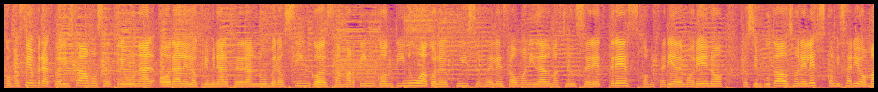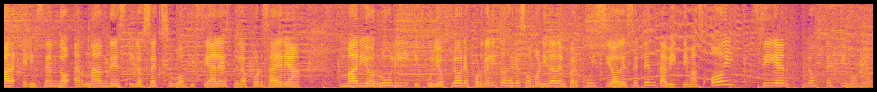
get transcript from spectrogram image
Como siempre actualizamos, el Tribunal Oral en lo Criminal Federal número 5 de San Martín continúa con el juicio de lesa humanidad Mación Seré 3, comisaría de Moreno. Los imputados son el ex comisario Omar Elisendo Hernández y los ex suboficiales de la Fuerza Aérea Mario Rulli y Julio Flores por delitos de lesa humanidad en perjuicio de 70 víctimas. Hoy siguen los testimonios.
